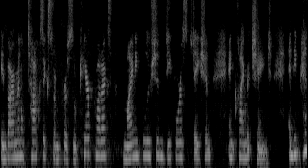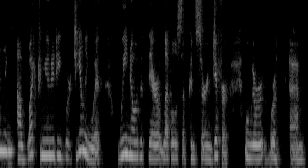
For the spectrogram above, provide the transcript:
environmental toxics from personal care products, mining pollution, deforestation, and climate change. And depending on what community we're dealing with, we know that their levels of concern differ. When we were, were um,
